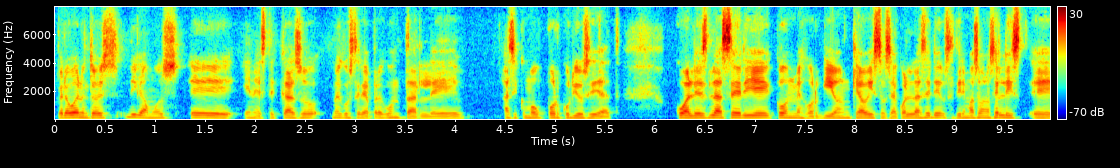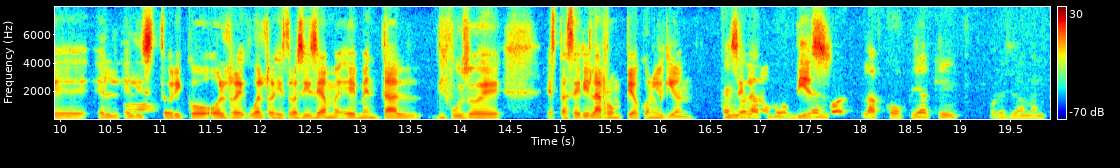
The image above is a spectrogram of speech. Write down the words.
Pero bueno, entonces, digamos, eh, en este caso, me gustaría preguntarle, así como por curiosidad, ¿cuál es la serie con mejor guion que ha visto? O sea, ¿cuál es la serie? ¿Usted tiene más o menos el, eh, el, histórico o el, o el, registro así sea eh, mental difuso de esta serie la rompió con el guion? Tengo, la, tengo la copia aquí, precisamente.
